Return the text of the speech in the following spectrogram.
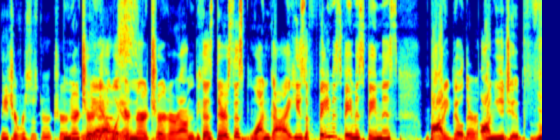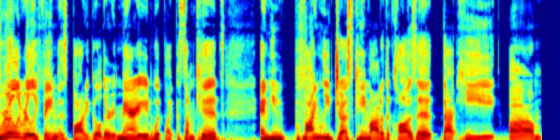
Nature versus nurture. nurture yeah Yes. what you're nurtured around because there's this one guy he's a famous famous famous bodybuilder on youtube really really famous bodybuilder married with like some kids and he finally just came out of the closet that he um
